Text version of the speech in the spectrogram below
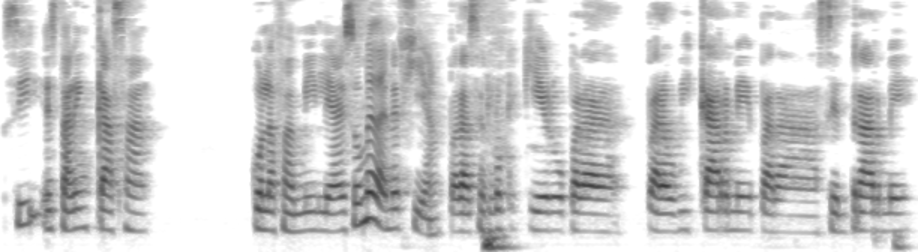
¿sí? Estar en casa, con la familia, eso me da energía para hacer lo que quiero, para, para ubicarme, para centrarme.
